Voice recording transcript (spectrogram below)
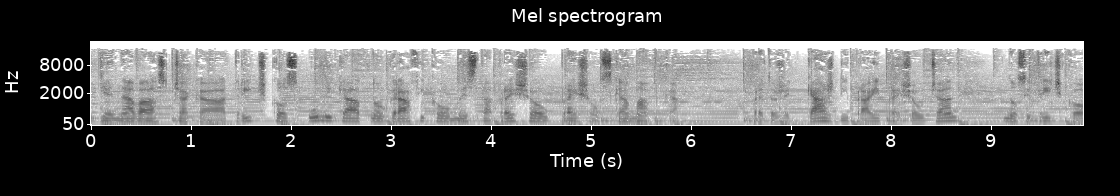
kde na vás čaká tričko s unikátnou grafikou mesta Prešov Prešovská mapka. Pretože každý pravý Prešovčan nosí tričko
